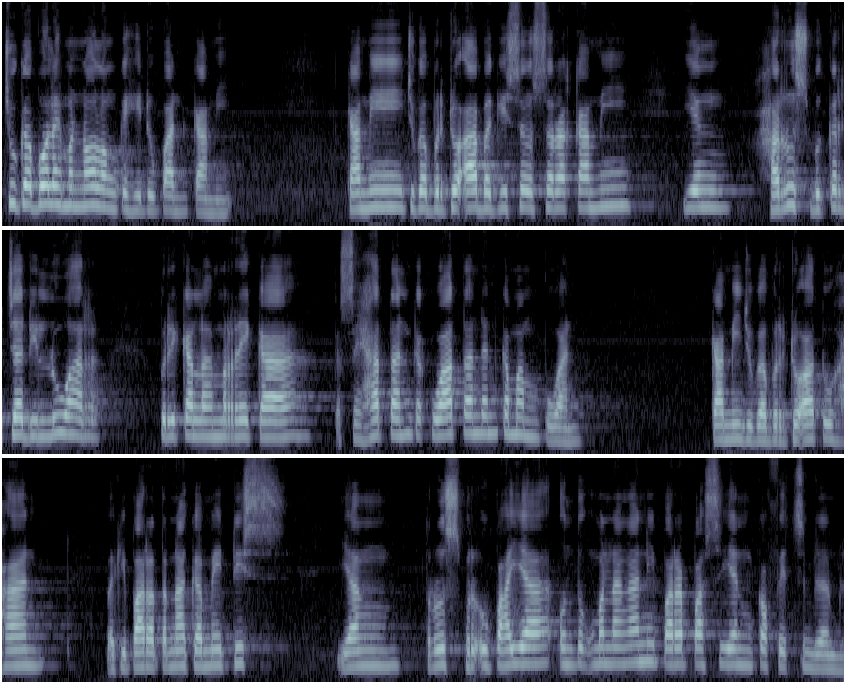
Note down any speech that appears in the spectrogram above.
juga boleh menolong kehidupan kami. Kami juga berdoa bagi saudara kami yang harus bekerja di luar. Berikanlah mereka kesehatan, kekuatan, dan kemampuan. Kami juga berdoa Tuhan bagi para tenaga medis yang terus berupaya untuk menangani para pasien COVID-19.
